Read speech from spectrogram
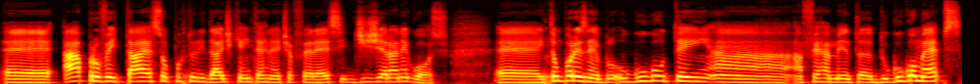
é, a aproveitar essa oportunidade que a internet oferece de gerar negócio. É, então, por exemplo, o Google tem a, a ferramenta do Google Maps,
